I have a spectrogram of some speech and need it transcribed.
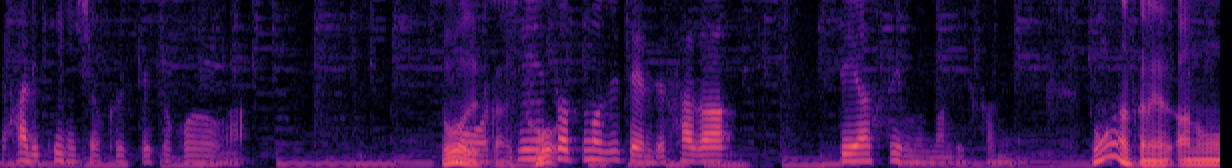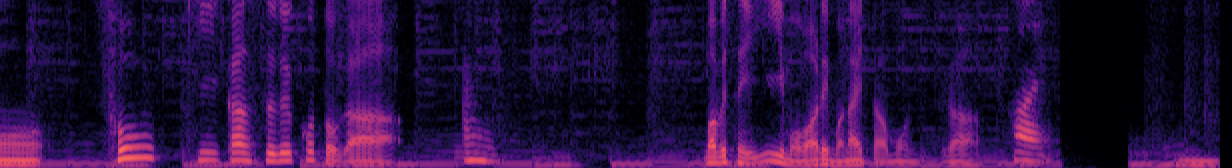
やはり手に職ってところは。どうですかね。新卒の時点で差が出やすいもんなんですかね。どうなんですかね。あのー早期化することが、うん、まあ別にいいも悪いもないとは思うんですが、はい。うん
